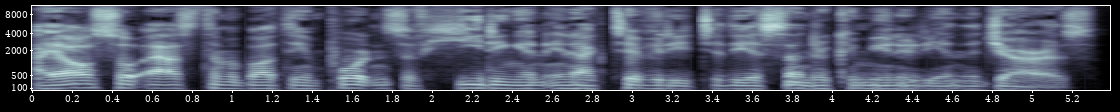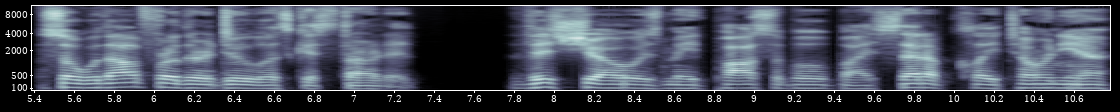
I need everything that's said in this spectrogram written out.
I also asked him about the importance of heeding and inactivity to the Ascender community and the Jarrahs. So without further ado, let's get started. This show is made possible by Setup Claytonia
